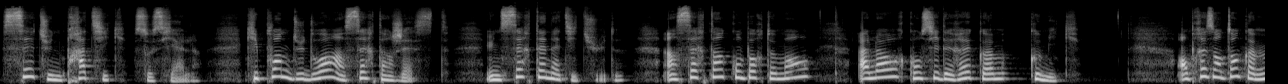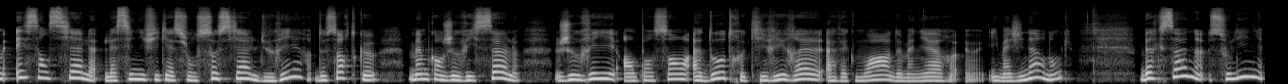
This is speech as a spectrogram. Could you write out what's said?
c'est une pratique sociale, qui pointe du doigt un certain geste, une certaine attitude, un certain comportement alors considéré comme comique en présentant comme essentielle la signification sociale du rire, de sorte que même quand je ris seul, je ris en pensant à d'autres qui riraient avec moi de manière euh, imaginaire donc, Bergson souligne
